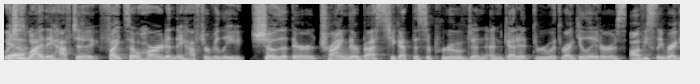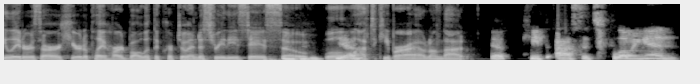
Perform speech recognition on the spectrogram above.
which yeah. is why they have to fight so hard and they have to really show that they're trying their best to get this approved and, and get it through with regulators. Obviously, regulators are here to play hardball with the crypto industry these days. So mm-hmm. we'll, yeah. we'll have to keep our eye out on that. Yep. Keep assets flowing in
